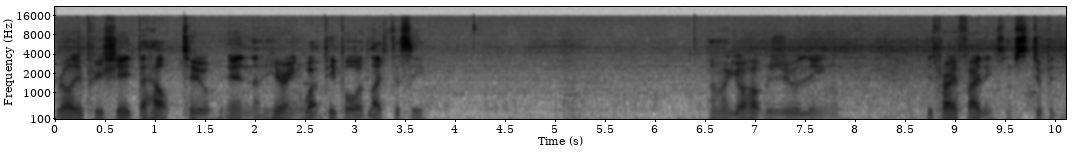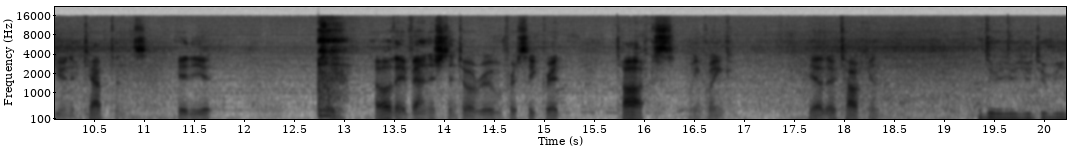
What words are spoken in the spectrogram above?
Really appreciate the help too in hearing what people would like to see. I'm gonna go help Zhu Ling. He's probably fighting some stupid unit captains. Idiot. Oh, they vanished into a room for secret talks. Wink, wink. Yeah, they're talking. Dare you, you do me?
